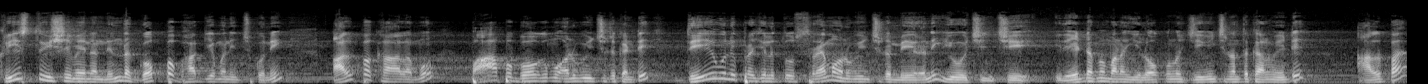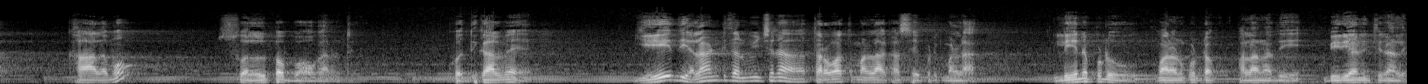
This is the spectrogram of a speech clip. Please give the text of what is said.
క్రీస్తు విషయమైన నింద గొప్ప భాగ్యమనించుకొని అల్పకాలము పాపభోగము అనుభవించడం కంటే దేవుని ప్రజలతో శ్రమ అనుభవించడం మేలని యోచించి. ఇదేంటమ్మా మనం ఈ లోకంలో జీవించినంత కాలం ఏంటి? అల్ప కాలము స్వల్ప భోగాలంటే. కొద్ది కాలమే. ఏది ఎలాంటిది అనిపించినా తర్వాత మళ్ళా కాసేపటికి మళ్ళా లేనప్పుడు మనం అనుకుంటాం ఫలానాది బిర్యానీ తినాలి.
